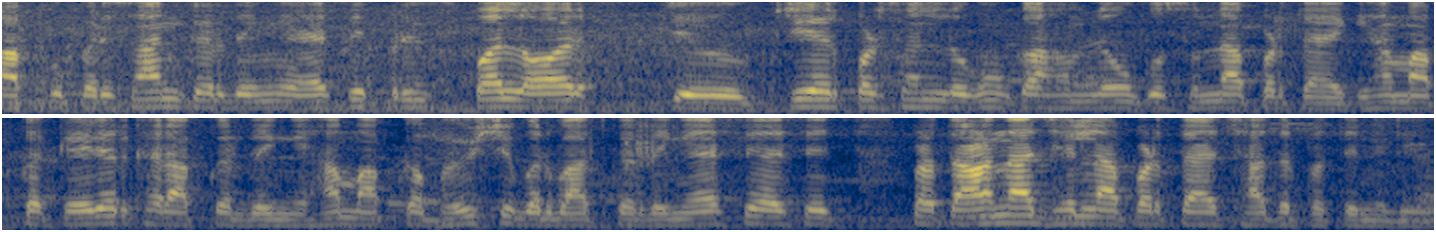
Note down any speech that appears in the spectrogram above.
आपको परेशान कर देंगे। ऐसे प्रिंसिपल और चेयरपर्सन लोगों का हम लोगों को सुनना पड़ता है कि हम आपका करियर खराब कर देंगे, हम आपका भविष्य बर्बाद कर देंगे। ऐसे ऐसे प्रताड़ना झेलना पड़ता है छात्र प्रतिनिधियों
